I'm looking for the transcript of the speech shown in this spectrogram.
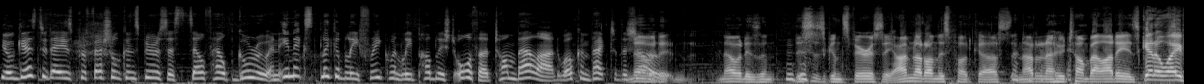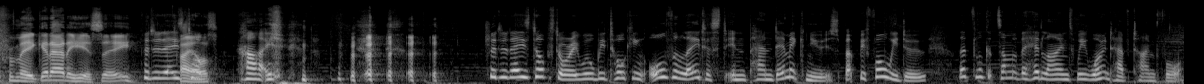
Your guest today is professional conspiracist, self help guru, and inexplicably frequently published author Tom Ballard. Welcome back to the show. No, it, no, it isn't. This is a conspiracy. I'm not on this podcast, and I don't know who Tom Ballard is. Get away from me. Get out of here, see? For today's Hi, top Alice. Hi. For today's top story, we'll be talking all the latest in pandemic news. But before we do, let's look at some of the headlines we won't have time for.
